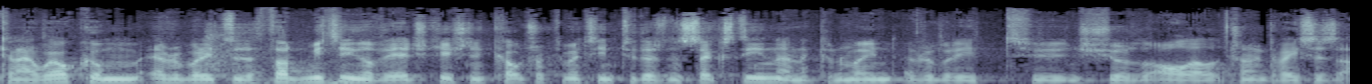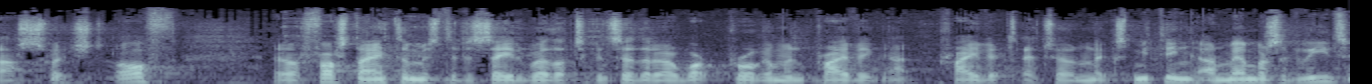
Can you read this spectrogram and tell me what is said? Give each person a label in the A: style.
A: Can I welcome everybody to the third meeting of the Education and Culture Committee in 2016 and I can remind everybody to ensure that all electronic devices are switched off. Our first item is to decide whether to consider our work programme in private, uh, private at our next meeting. Are members agreed?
